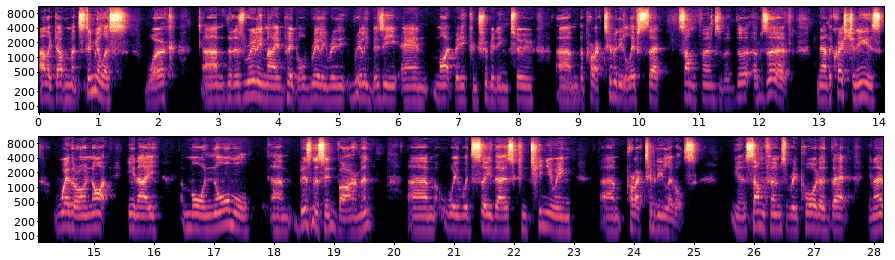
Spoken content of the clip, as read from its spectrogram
other government stimulus work. um, that has really made people really, really, really busy and might be contributing to um, the productivity lifts that some firms have observed. Now, the question is whether or not in a more normal um, business environment, um, we would see those continuing um, productivity levels. You know, some firms have reported that you know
